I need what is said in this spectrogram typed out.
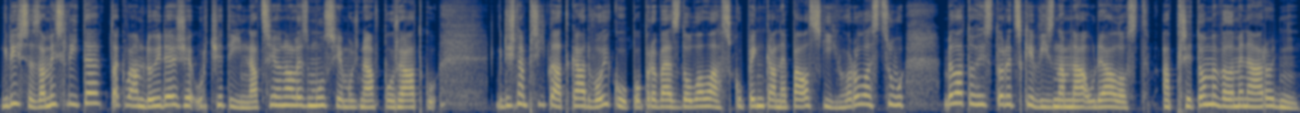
Když se zamyslíte, tak vám dojde, že určitý nacionalismus je možná v pořádku. Když například K2 poprvé zdolala skupinka nepálských horolezců, byla to historicky významná událost a přitom velmi národní.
